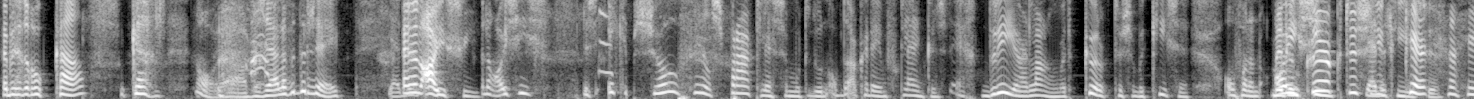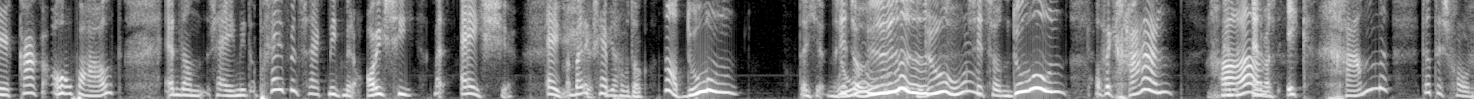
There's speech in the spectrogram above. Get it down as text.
Hebben ze er ook kaas? Kaas. Nou ja, vanzelf er zee. Ja, dus- En een icy. Nou, precies. Dus ik heb zoveel spraaklessen moeten doen op de Academie voor Kleinkunst. Echt drie jaar lang met kurk tussen me kiezen. Om van een Met een oisie- kurk tussen ja, je kiezen. Kurk, je je kaak open houdt. En dan zei je niet, op een gegeven moment zei ik niet meer oisie, maar ijsje. Maar, maar ik zei ja. bijvoorbeeld ook, nou doen. Dat je er zit zo, Doen. Doen. zit zo'n doen. Of ik gaan. Gaan. En, en was ik gaan. Dat is gewoon,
